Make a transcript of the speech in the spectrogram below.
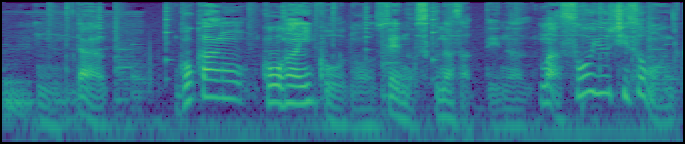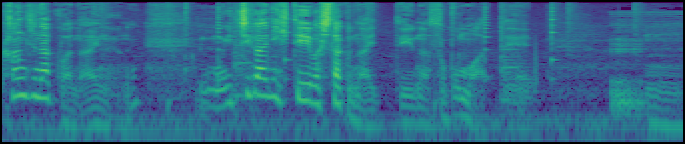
うん。うん、だから5巻後半以降の線の少なさっていうのはまあそういう思想も感じなくはないのよね。もう一概に否定はしたくないっていうのはそこもあって、うん。うん、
